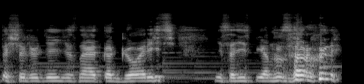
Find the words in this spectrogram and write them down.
Тысяча людей не знают, как говорить. Не садись пьяным за руль.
